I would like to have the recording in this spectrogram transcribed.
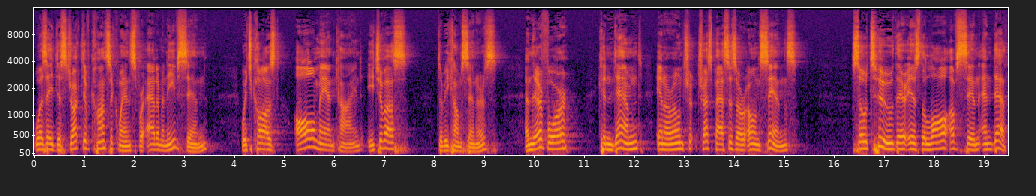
was a destructive consequence for Adam and Eve's sin, which caused all mankind, each of us, to become sinners, and therefore condemned in our own tr- trespasses, our own sins, so too there is the law of sin and death,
